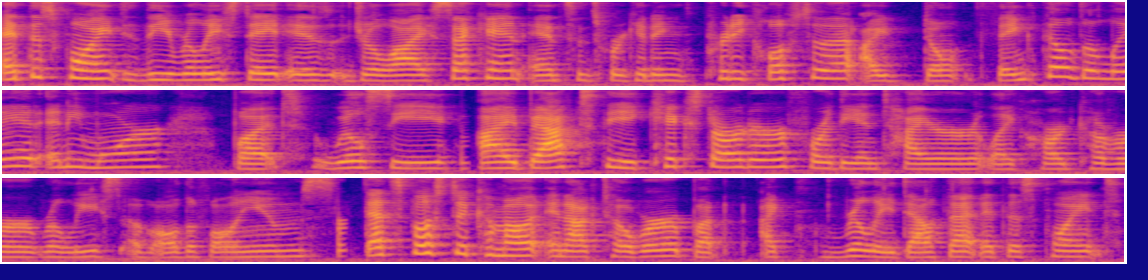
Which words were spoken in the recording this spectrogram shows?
At this point, the release date is July 2nd, and since we're getting pretty close to that, I don't think they'll delay it anymore but we'll see. I backed the Kickstarter for the entire like hardcover release of all the volumes. That's supposed to come out in October, but I really doubt that at this point.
